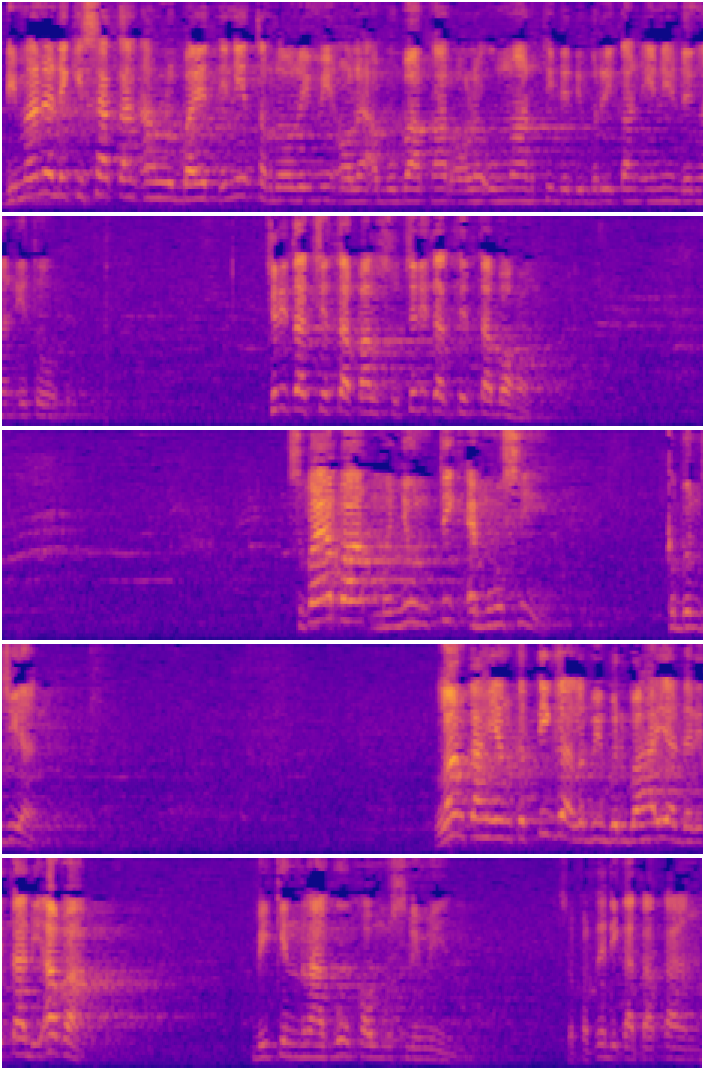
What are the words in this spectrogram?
Di mana dikisahkan ahlu bait ini terdolimi oleh Abu Bakar, oleh Umar, tidak diberikan ini dengan itu. Cerita-cerita palsu, cerita-cerita bohong. Supaya apa? Menyuntik emosi, kebencian. Langkah yang ketiga lebih berbahaya dari tadi apa? Bikin ragu kaum muslimin. Seperti dikatakan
